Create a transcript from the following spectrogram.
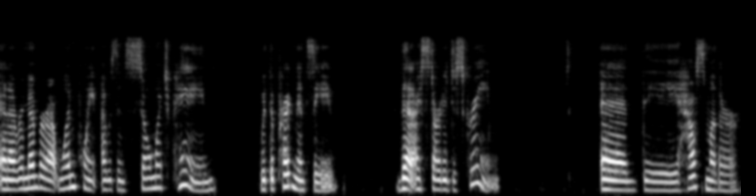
And I remember at one point I was in so much pain with the pregnancy that I started to scream. And the house mother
